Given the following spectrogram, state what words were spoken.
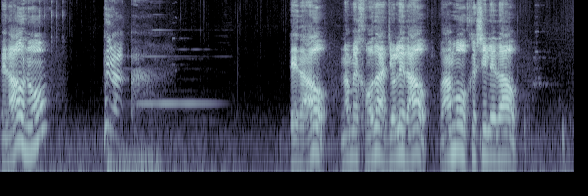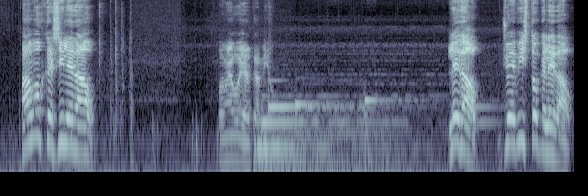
¿Le he dado, no? Le he dado. No me jodas, yo le he dado. Vamos, que sí le he dado. Vamos, que sí le he dado. Pues me voy al camión. Le he dado. Yo he visto que le he dado.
